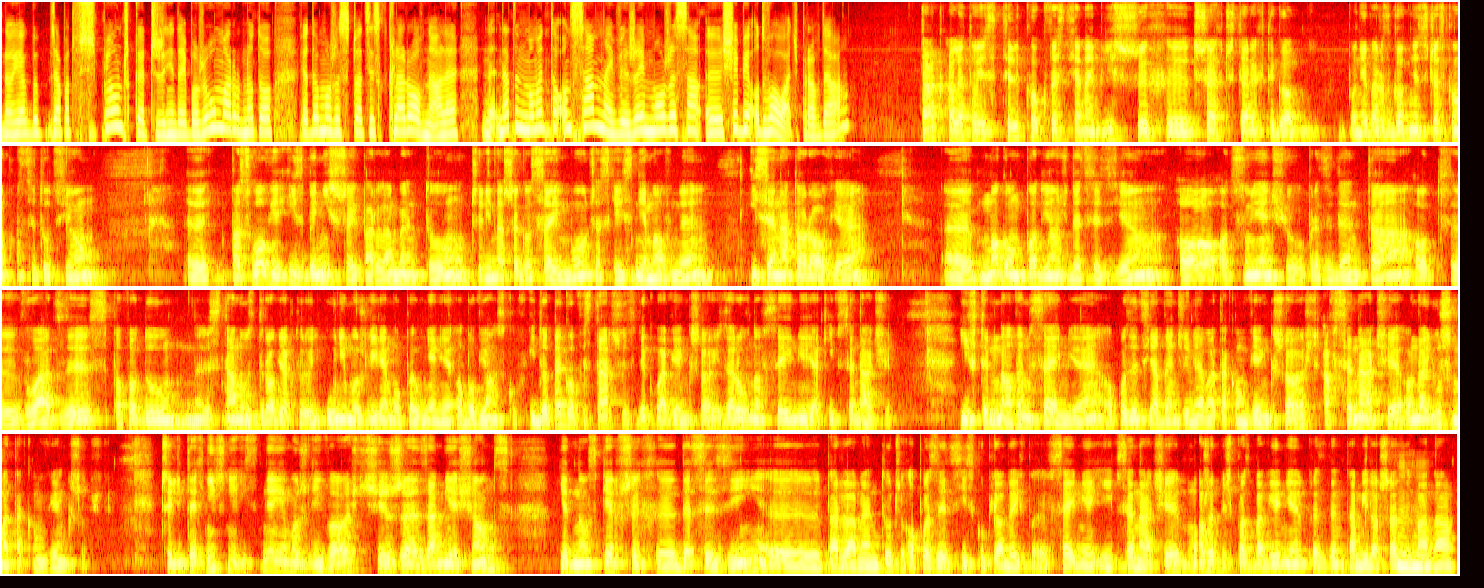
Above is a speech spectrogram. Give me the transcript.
no jakby zapadł w śpiączkę, czy nie daj Boże umarł, no to wiadomo, że sytuacja jest klarowna, ale na ten moment to on sam najwyżej może sam, y, siebie odwołać, prawda? Tak, ale to jest tylko kwestia najbliższych 3-4 y, tygodni, ponieważ zgodnie z czeską konstytucją posłowie Izby Niższej Parlamentu, czyli naszego Sejmu, czeskiej Sniemowny i senatorowie mogą podjąć decyzję o odsunięciu prezydenta od e, władzy z powodu e, stanu zdrowia, który uniemożliwia mu pełnienie obowiązków. I do tego wystarczy zwykła większość, zarówno w Sejmie, jak i w Senacie. I w tym nowym Sejmie opozycja będzie miała taką większość, a w Senacie ona już ma taką większość. Czyli technicznie istnieje możliwość, że za miesiąc jedną z pierwszych y, decyzji y, parlamentu czy opozycji skupionej w Sejmie i w Senacie może być pozbawienie prezydenta Milosza mhm. Zemana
